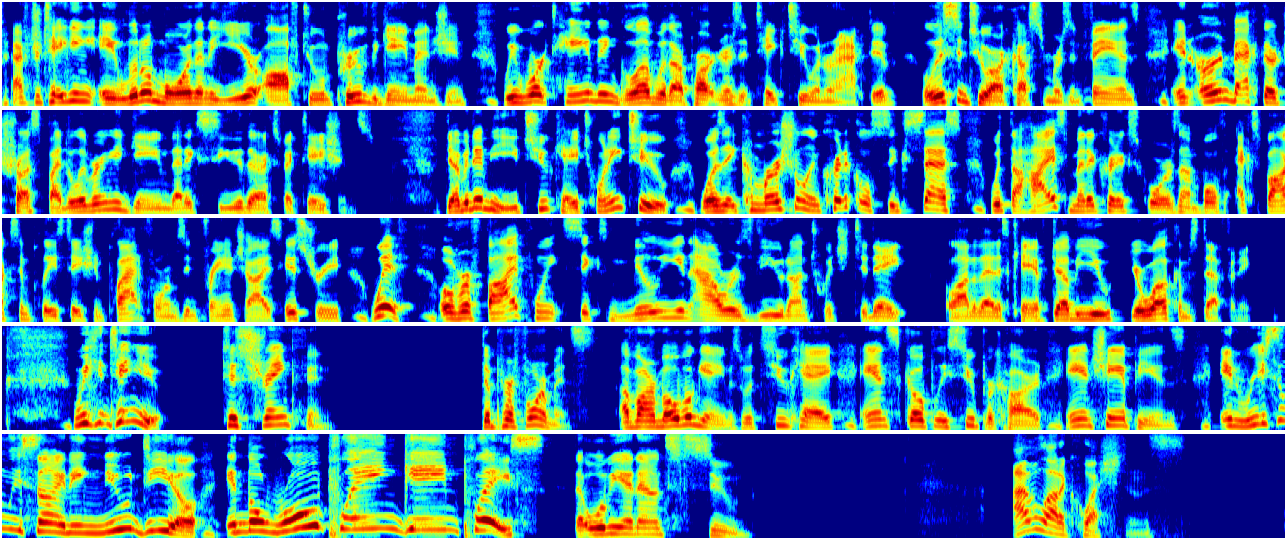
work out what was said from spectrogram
After taking a little more than a year off to improve the game engine, we worked hand in glove with our partners at Take Two Interactive, listened to our customers and fans, and earned back their trust by delivering a game that exceeded their expectations. WWE 2K22 was a commercial and critical success with the highest Metacritic scores on both Xbox and PlayStation platforms in franchise history, with over 5.6 million hours viewed on Twitch to date. A lot of that is KFW. You're welcome, Stephanie. We continue to strengthen the performance of our mobile games with 2K and Scopely Supercard and Champions in recently signing new deal in the role-playing game place that will be announced soon. I have a lot of questions.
